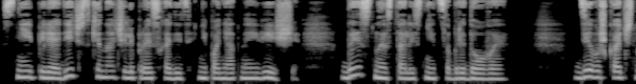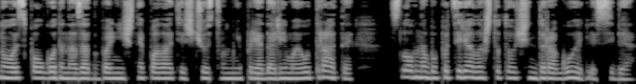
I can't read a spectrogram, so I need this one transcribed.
с ней периодически начали происходить непонятные вещи, да и сны стали сниться бредовые. Девушка очнулась полгода назад в больничной палате с чувством непреодолимой утраты, словно бы потеряла что-то очень дорогое для себя.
